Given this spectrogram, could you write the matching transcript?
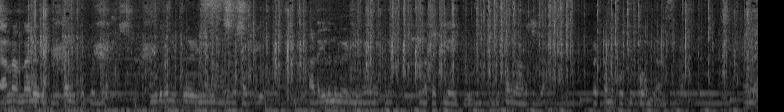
കാരണം എന്നാലും ഒരു പിടുത്തം കിട്ടത്തുള്ളൂ. കൂടുതൽ ഇട്ട് കഴിഞ്ഞാൽ നമ്മൾ ചട്ടി കടയിൽ നിന്ന് മേടിക്കുന്നതിനൊക്കെ ഉള്ള ചട്ടിയായി പോകും. പിടുത്തം കാണത്തില്ല. പെട്ടെന്ന് പൊട്ടിപ്പോകാൻ ചാൻസ് ഉണ്ട് അങ്ങനെ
